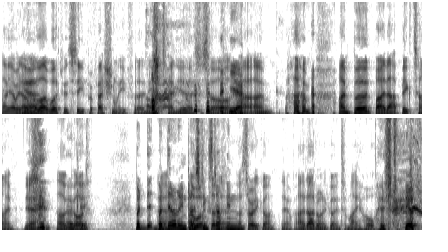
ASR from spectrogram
Oh yeah. I mean, I, well, I worked with C professionally for nearly ten years, so Yeah. yeah, I'm I'm I'm burnt by that big time. Yeah. Oh Okay. God. But th- but Yeah. there are interesting stuff a- in Oh, sorry, go on. Yeah, I, I don't want to go into my whole history of,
